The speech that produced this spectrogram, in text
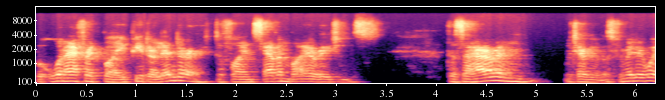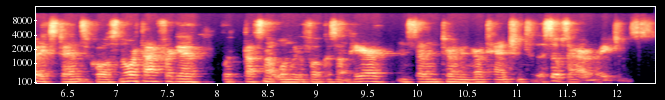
but one effort by Peter Linder defined seven bioregions. The Saharan, which everyone is familiar with, extends across North Africa, but that's not one we'll focus on here, instead turning our attention to the sub-Saharan regions.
